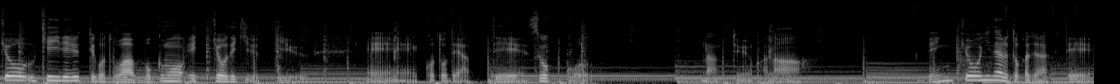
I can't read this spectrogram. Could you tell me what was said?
境を受け入れるってことは僕も越境できるっていう、えー、ことであってすごくこう何て言うのかな勉強になるとかじゃなくて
